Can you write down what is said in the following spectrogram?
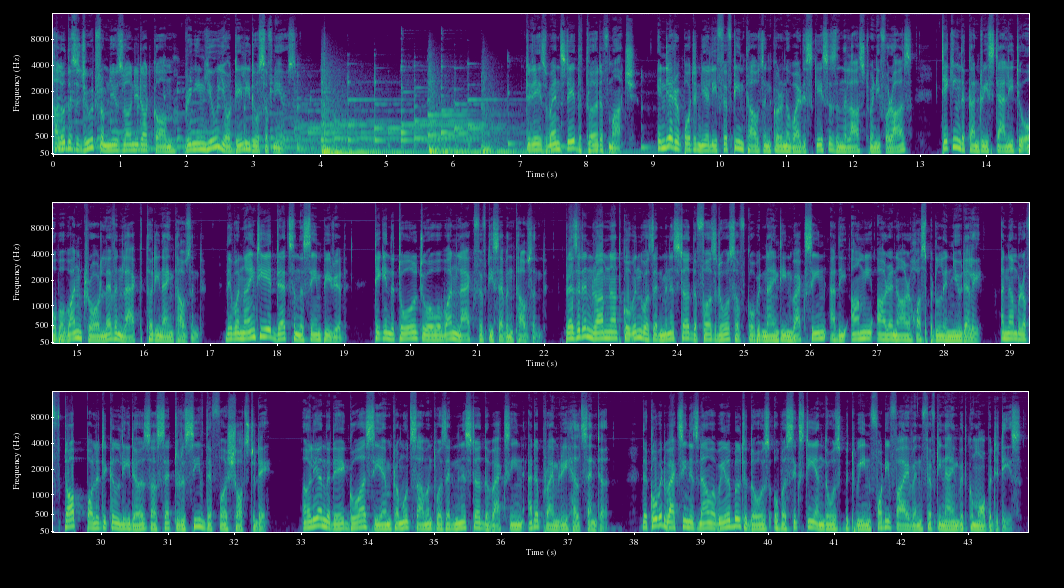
Hello, this is Jude from newslaundry.com, bringing you your daily dose of news. Today is Wednesday, the 3rd of March. India reported nearly 15,000 coronavirus cases in the last 24 hours, taking the country's tally to over 1 crore 11 lakh 39,000. There were 98 deaths in the same period, taking the toll to over 1 lakh 57,000. President Ramnath Kovind was administered the first dose of COVID 19 vaccine at the Army R&R hospital in New Delhi. A number of top political leaders are set to receive their first shots today. Earlier in the day, Goa CM Pramod Sawant was administered the vaccine at a primary health center. The COVID vaccine is now available to those over 60 and those between 45 and 59 with comorbidities.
